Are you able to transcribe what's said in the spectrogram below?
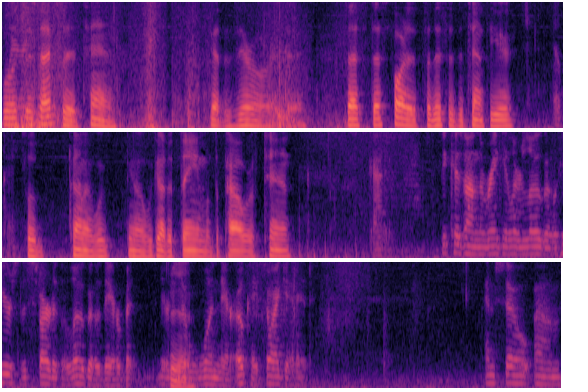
Well, it's, it's actually a ten. You got the zero right there. So that's that's part of. So this is the tenth year. Okay, So kind of we you know we got a theme of the power of ten. got it. Because on the regular logo, here's the start of the logo there, but there's Yeah. no one there. Okay, so I get it. And so, um,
